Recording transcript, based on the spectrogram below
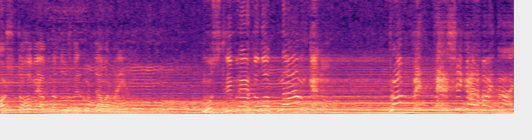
কষ্ট হবে আপনার দোষ বের করতে আমার ভাইয়ের। মুসলিমরা এত বদনাম কেন? প্রবৃত্তির শিকার হয় তাই।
